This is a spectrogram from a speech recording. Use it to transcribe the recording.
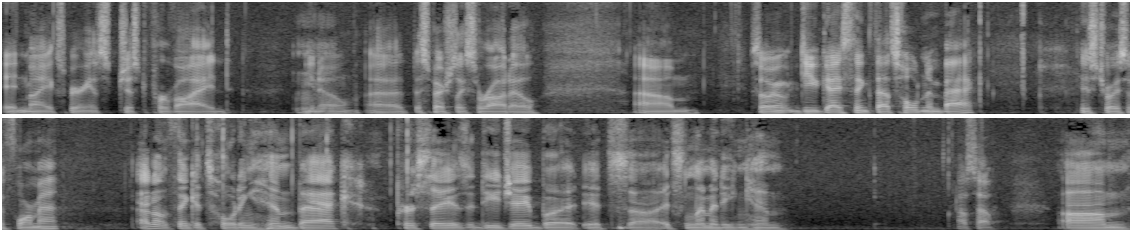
in my experience, just provide. You know, uh, especially Serato. Um, so, do you guys think that's holding him back? His choice of format? I don't think it's holding him back per se as a DJ, but it's uh, it's limiting him. How so? Um,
